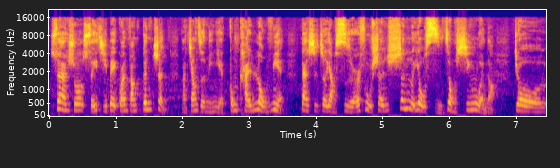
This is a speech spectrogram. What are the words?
虽然说随即被官方更正，那江泽民也公开露面，但是这样死而复生，生了又死这种新闻啊，就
